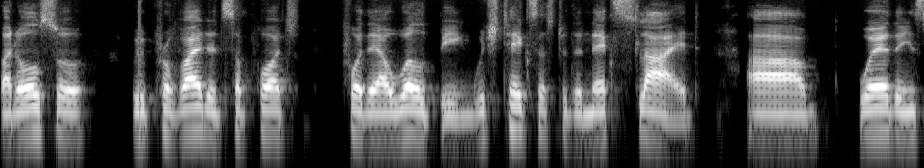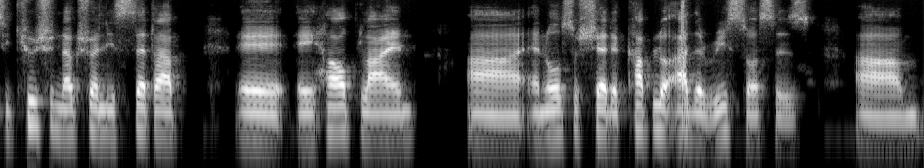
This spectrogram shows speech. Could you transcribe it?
but also we provided support for their well-being, which takes us to the next slide, uh, where the institution actually set up a, a helpline uh, and also shared a couple of other resources. Um,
